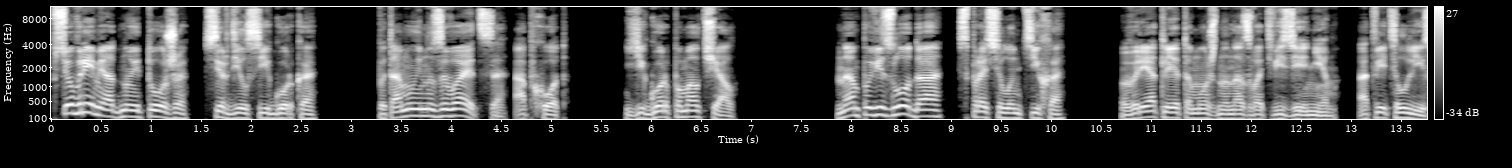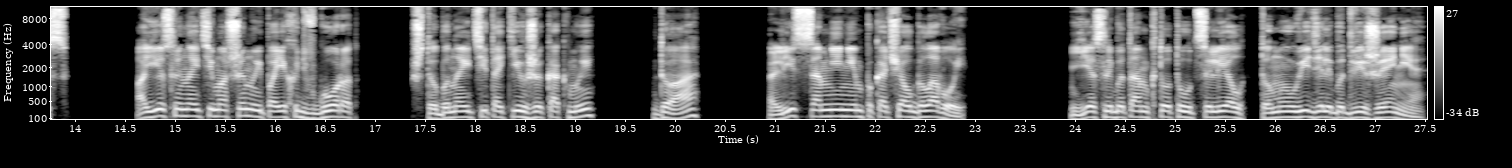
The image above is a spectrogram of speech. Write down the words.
«Все время одно и то же», — сердился Егорка. «Потому и называется обход». Егор помолчал. «Нам повезло, да?» – спросил он тихо. «Вряд ли это можно назвать везением», – ответил Лис. «А если найти машину и поехать в город? Чтобы найти таких же, как мы?» «Да». Лис с сомнением покачал головой. «Если бы там кто-то уцелел, то мы увидели бы движение,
